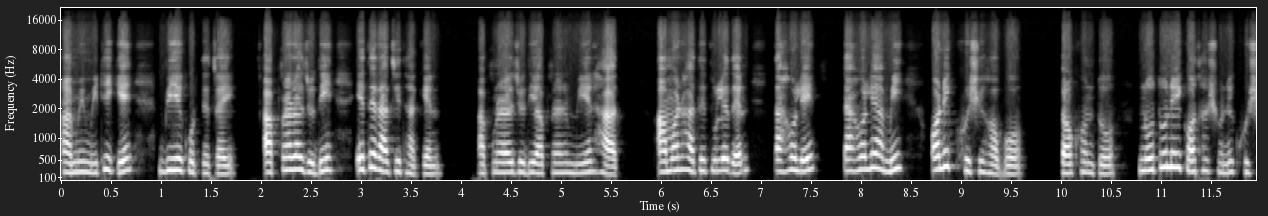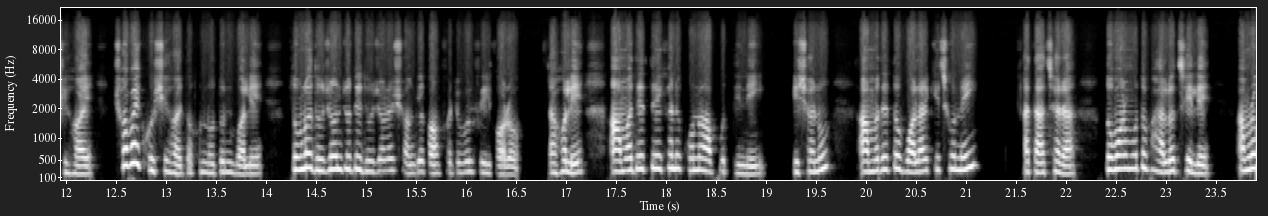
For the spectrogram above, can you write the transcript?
আমি মিঠিকে বিয়ে করতে চাই। আপনারা যদি এতে রাজি থাকেন, আপনারা যদি আপনার মেয়ের হাত আমার হাতে তুলে দেন, তাহলে তাহলে আমি অনেক খুশি হব। তখন তো নতুন এই কথা শুনে খুশি হয়। সবাই খুশি হয় তখন নতুন বলে, তোমরা দুজন যদি দুজনের সঙ্গে কমফোর্টেবল ফিল করো, তাহলে আমাদের তো এখানে কোনো আপত্তি নেই। ঈশানু আমাদের তো বলার কিছু নেই। আর তাছাড়া, তোমার মতো ভালো ছেলে, আমরা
